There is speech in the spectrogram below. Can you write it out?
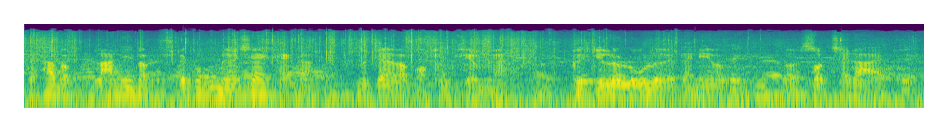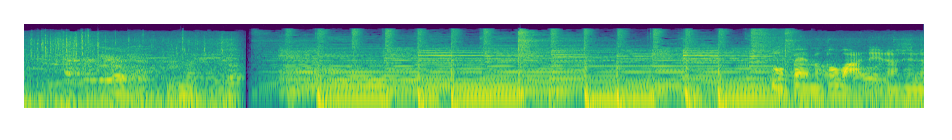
แต่ถ้าแบบร้านที่แบบเป็นพวกเนื้อแช่แข็งอะมันจะแบบออกเค็มๆไงคือกินแล้วรู้เลยแต่นี่แบบแบบสดใช้ได้อืมตัวแป้งมันก็หวานเลยนะใช่ไหม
